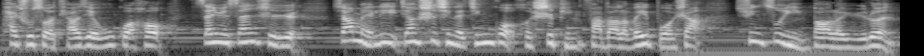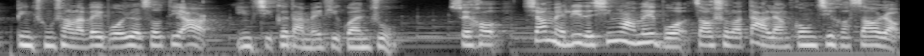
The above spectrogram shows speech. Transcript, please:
派出所调解无果后，三月三十日，肖美丽将事情的经过和视频发到了微博上，迅速引爆了舆论，并冲上了微博热搜第二，引起各大媒体关注。随后，肖美丽的新浪微博遭受了大量攻击和骚扰，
